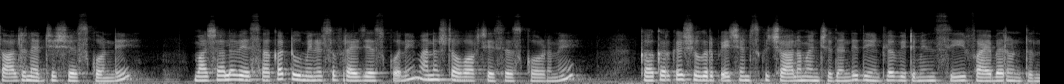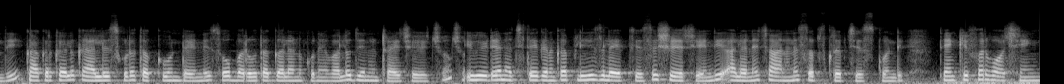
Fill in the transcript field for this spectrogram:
సాల్ట్ని అడ్జస్ట్ చేసుకోండి. మసాలా వేసాక టూ మినిట్స్ ఫ్రై చేసుకొని మనం స్టవ్ ఆఫ్ చేసేసుకోవడమే. కాకరకాయ షుగర్ పేషెంట్స్కి చాలా మంచిదండి. దీంట్లో విటమిన్ సి ఫైబర్ ఉంటుంది. కాకరకాయలో క్యాలరీస్ కూడా తక్కువ ఉంటాయండి. సో బరువు తగ్గాలనుకునే వాళ్ళు దీన్ని ట్రై చేయొచ్చు. ఈ వీడియో నచ్చితే కనుక ప్లీజ్ లైక్ చేసి షేర్ చేయండి. అలానే ఛానల్ని సబ్స్క్రైబ్ చేసుకోండి. Thank you for watching.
